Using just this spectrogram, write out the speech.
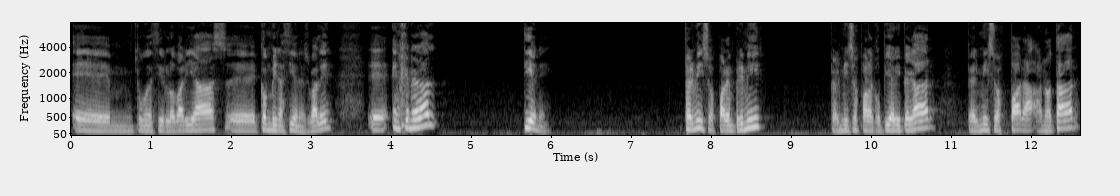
eh, ¿cómo decirlo? Varias eh, combinaciones, ¿vale? Eh, en general, tiene permisos para imprimir, permisos para copiar y pegar, permisos para anotar,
